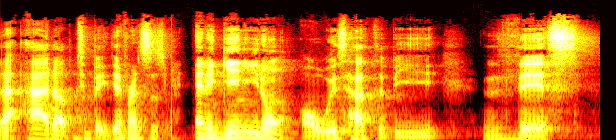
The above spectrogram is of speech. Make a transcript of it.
that add up to big differences. And again, you don't always have to be this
